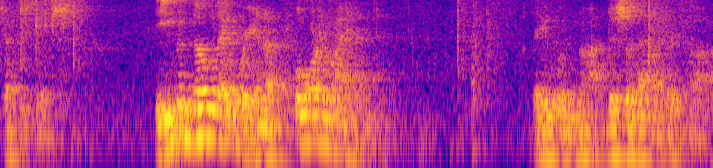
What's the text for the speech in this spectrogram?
study this. Even though they were in a foreign land, they would not disavow their God.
